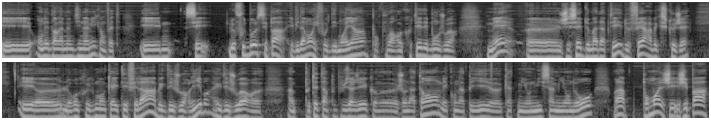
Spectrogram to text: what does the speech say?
et on est dans la même dynamique en fait. Et c'est le football, c'est pas évidemment, il faut des moyens pour pouvoir recruter des bons joueurs, mais euh, j'essaie de m'adapter, de faire avec ce que j'ai. Et euh, le recrutement qui a été fait là, avec des joueurs libres, avec des joueurs euh, peut-être un peu plus âgés comme Jonathan, mais qu'on a payé 4 millions demi, 5 millions d'euros. Voilà, pour moi, j'ai pas,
